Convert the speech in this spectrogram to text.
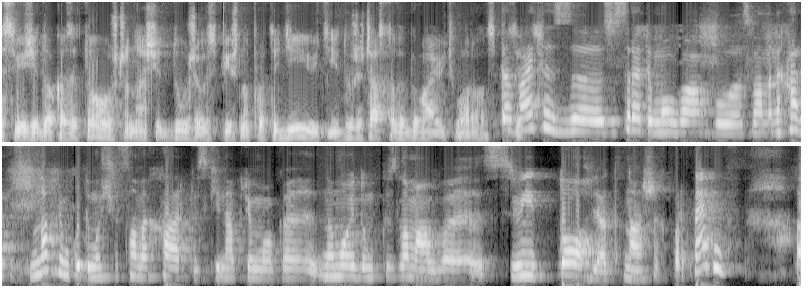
свіжі докази того, що наші дуже успішно протидіють і дуже часто вибивають ворога з. Давайте зосередимо увагу з вами на харківському напрямку, тому що саме харківський напрямок, е, на мою думку, зламав е, світогляд наших партнерів. Е,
